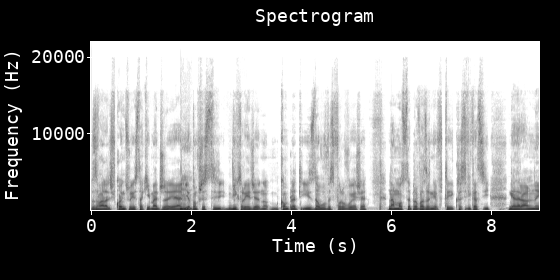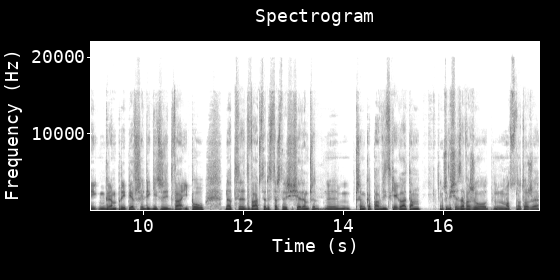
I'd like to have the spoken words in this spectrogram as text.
zwalać. W końcu jest taki mecz, że ja, Mhm. jedą wszyscy, Wiktor jedzie no, komplet i znowu wysforowuje się na mocne prowadzenie w tej klasyfikacji generalnej Grand Prix pierwszej ligi, czyli 2,5 nad 2,447 przed, y, Przemka Pawlickiego, a tam oczywiście zaważyło mocno to, że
